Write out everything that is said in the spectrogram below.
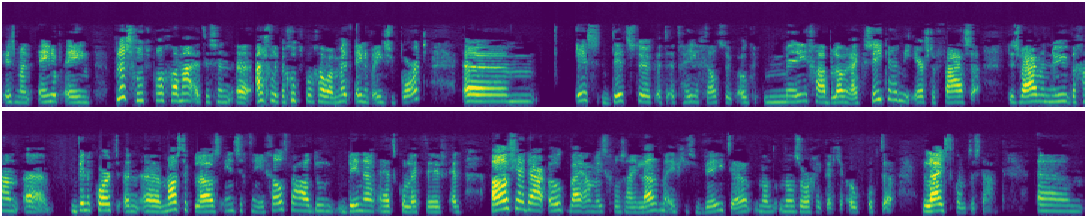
is mijn 1 op 1 plus groepsprogramma. Het is een, uh, eigenlijk een groepsprogramma met 1 op 1 support. Um, is dit stuk, het, het hele geldstuk, ook mega belangrijk. Zeker in die eerste fase. Dus waar we nu, we gaan uh, binnenkort een masterclass inzicht in je geldverhaal doen binnen het collective. En als jij daar ook bij aanwezig wil zijn, laat het me eventjes weten. Want dan zorg ik dat je ook op de lijst komt te staan. Um,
